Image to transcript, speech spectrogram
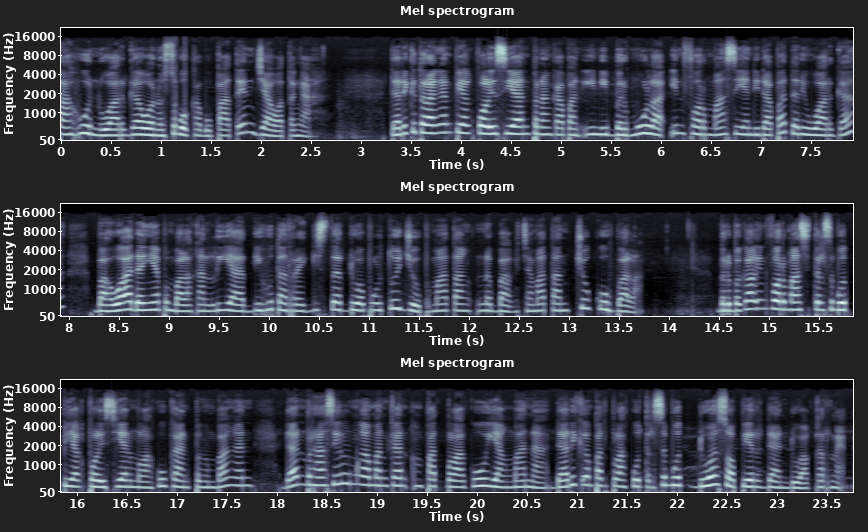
tahun warga Wonosobo Kabupaten Jawa Tengah. Dari keterangan pihak polisian, penangkapan ini bermula informasi yang didapat dari warga bahwa adanya pembalakan liar di hutan register 27 Pematang Nebak, Kecamatan Cukuh Balak. Berbekal informasi tersebut, pihak polisian melakukan pengembangan dan berhasil mengamankan empat pelaku yang mana dari keempat pelaku tersebut dua sopir dan dua kernet.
